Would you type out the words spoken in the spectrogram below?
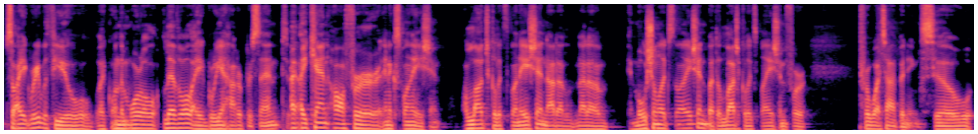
So I agree with you. Like on the moral level, I agree 100%. I, I can't offer an explanation, a logical explanation, not a, not a emotional explanation, but a logical explanation for, for what's happening. So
